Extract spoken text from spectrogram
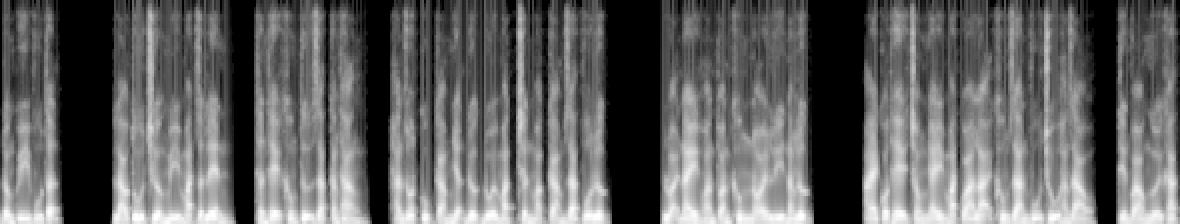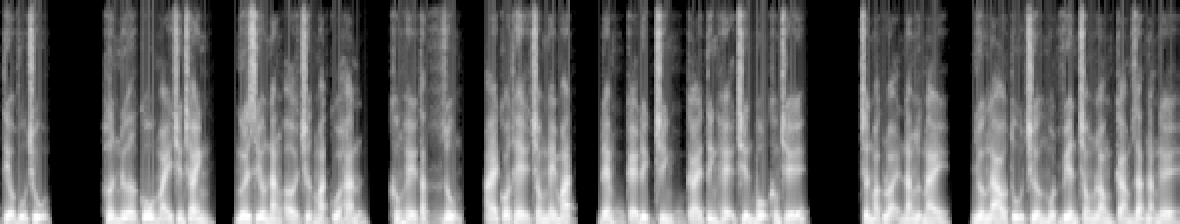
đồng quy vu tận. Lao tù trưởng mỹ mắt giật lên, thân thể không tự giác căng thẳng, hắn rốt cục cảm nhận được đối mặt Trần Mặc cảm giác vô lực. Loại này hoàn toàn không nói lý năng lực. Ai có thể trong nháy mắt qua lại không gian vũ trụ hàng rào, tiến vào người khác tiểu vũ trụ. Hơn nữa cô máy chiến tranh, người siêu năng ở trước mặt của hắn, không hề tác dụng, ai có thể trong nháy mắt đem kẻ địch chỉnh cái tinh hệ chiến bộ không chế. Trần Mặc loại năng lực này, nhường Lao tù trưởng một viên trong lòng cảm giác nặng nề.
